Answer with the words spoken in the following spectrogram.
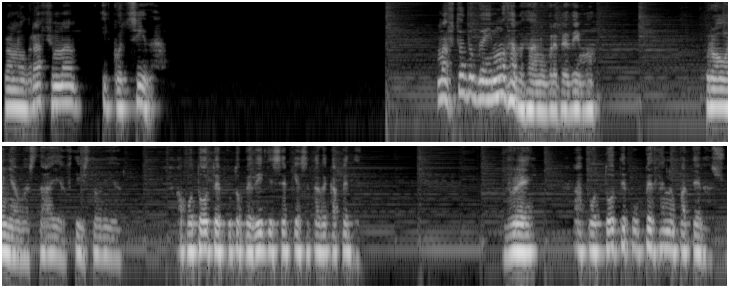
Χρονογράφημα «Η Κοτσίδα». Με αυτόν τον καημό θα πεθάνω βρε παιδί μου. Χρόνια βαστάει αυτή η ιστορία. Από τότε που το παιδί της έπιασε τα 15. Βρε, από τότε που πέθανε ο πατέρας σου.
